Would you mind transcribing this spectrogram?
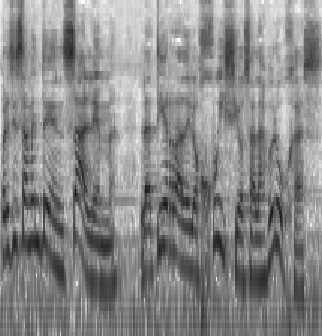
precisamente en Salem, la tierra de los juicios a las brujas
